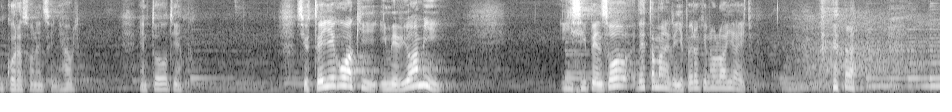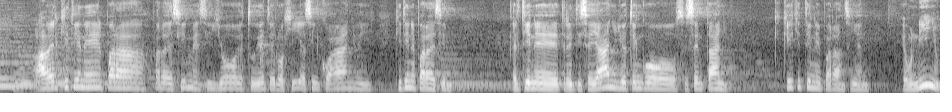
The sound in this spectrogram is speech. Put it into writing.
Un corazón enseñable en todo tiempo. Si usted llegó aquí y me vio a mí, y si pensó de esta manera, y espero que no lo haya hecho, a ver qué tiene él para, para, decirme si yo estudié teología cinco años y qué tiene para decirme. Él tiene 36 años, yo tengo 60 años. ¿Qué, qué tiene para enseñarme? Es un niño.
